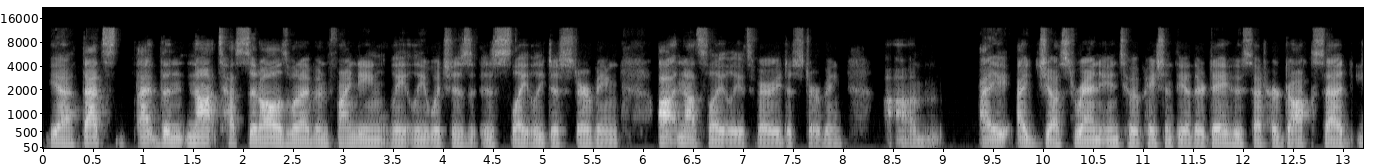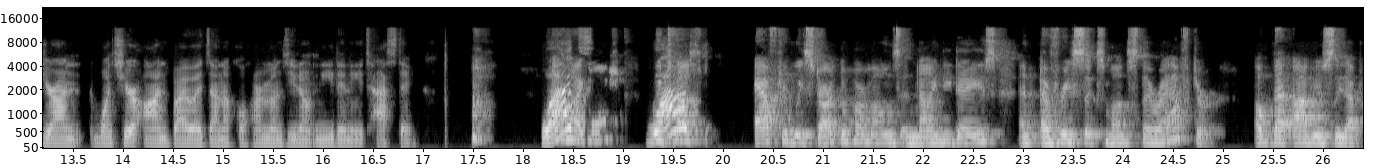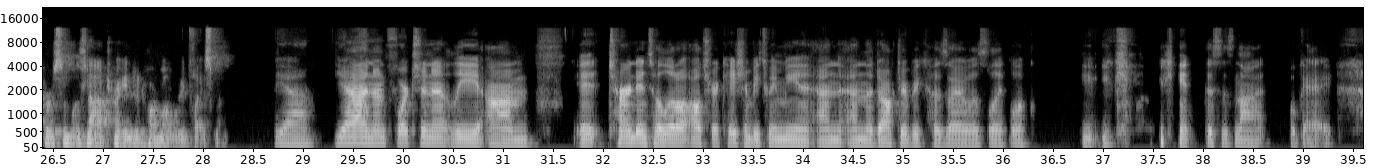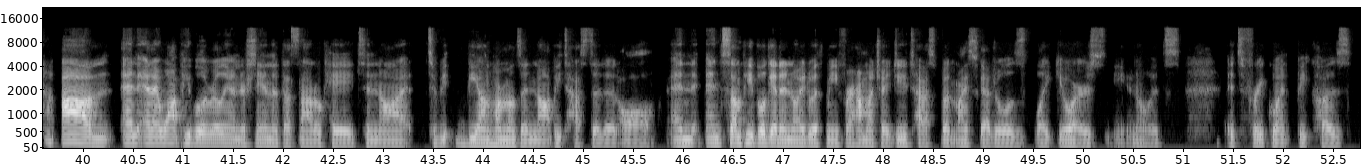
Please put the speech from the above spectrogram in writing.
Yeah. That's uh, the not test at all is what I've been finding lately, which is is slightly disturbing. Uh, not slightly, it's very disturbing. Um, I I just ran into a patient the other day who said her doc said you're on once you're on bioidentical hormones you don't need any testing. What? Oh my gosh. What? After we start the hormones in 90 days and every 6 months thereafter. Of that obviously that person was not trained in hormone replacement. Yeah. Yeah, and unfortunately um it turned into a little altercation between me and and the doctor because I was like, look, you you can't, you can't this is not okay. Um and and i want people to really understand that that's not okay to not to be, be on hormones and not be tested at all. And and some people get annoyed with me for how much i do test but my schedule is like yours. You know it's it's frequent because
